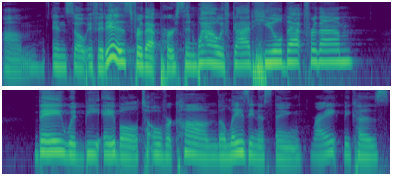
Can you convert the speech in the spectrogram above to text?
Um, and so, if it is for that person, wow, if God healed that for them, they would be able to overcome the laziness thing, right? Because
